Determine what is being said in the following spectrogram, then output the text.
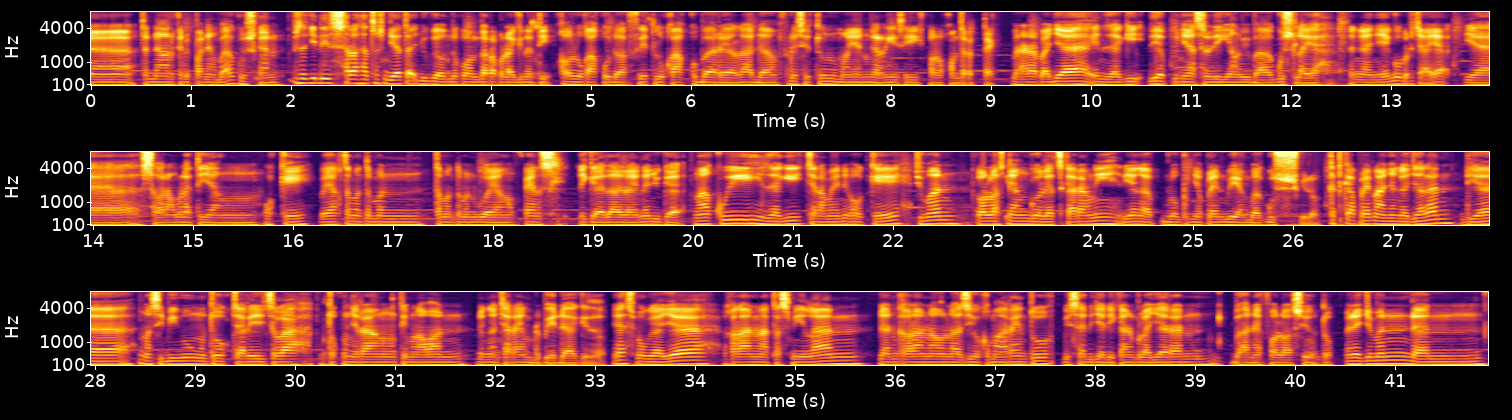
tendangan ke depan yang bagus kan. Bisa jadi salah satu senjata juga untuk counter apalagi nanti kalau Lukaku David, Lukaku Barella, Dumfries itu lumayan ngeri sih kalau counter attack. Berharap aja Inzaghi dia punya strategi yang lebih bagus lah ya. Seenggaknya ya gue percaya dia seorang pelatih yang oke. Okay. Banyak teman-teman teman-teman gue yang fans Liga Italia lainnya juga ngakui Inzaghi cara mainnya oke. Okay. Cuman kalau yang gue lihat sekarang nih dia nggak belum punya plan B yang bagus gitu. Ketika plan A nya nggak jalan, dia masih bingung untuk cari celah untuk menyerang tim lawan dengan cara yang berbeda beda gitu. Ya semoga aja kekalahan atas Milan dan kekalahan lawan Lazio kemarin tuh bisa dijadikan pelajaran bahan evaluasi untuk manajemen dan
